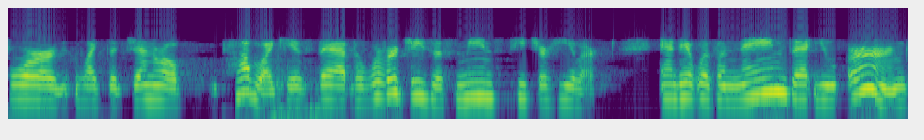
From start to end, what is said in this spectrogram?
for like the general public is that the word Jesus means teacher healer. And it was a name that you earned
